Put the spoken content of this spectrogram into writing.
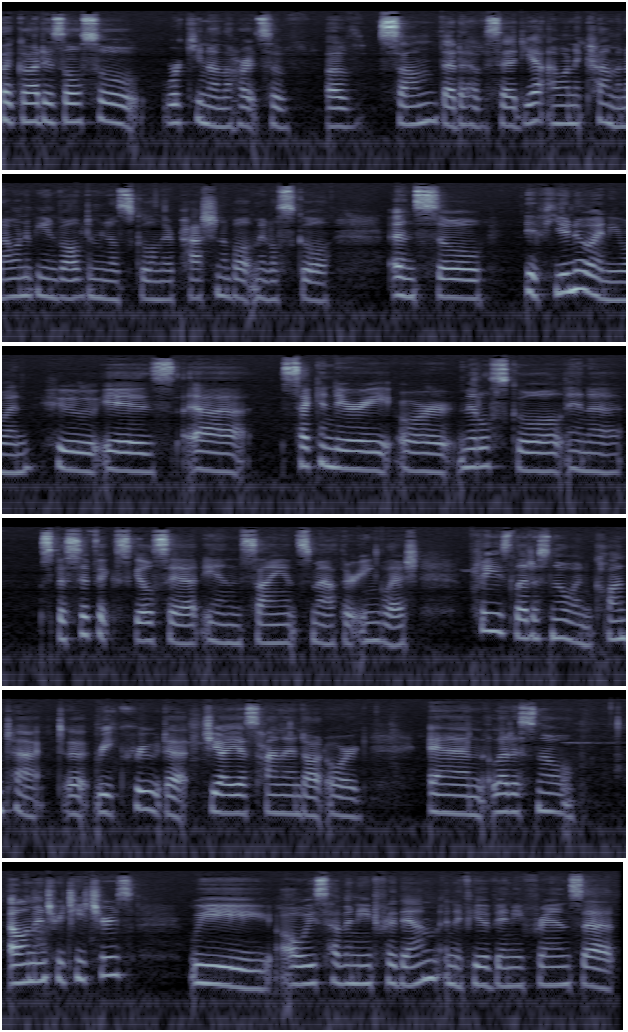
But God is also working on the hearts of, of some that have said, Yeah, I want to come and I want to be involved in middle school, and they're passionate about middle school. And so, if you know anyone who is uh, secondary or middle school in a specific skill set in science, math, or English, please let us know and contact uh, recruit at gisthailand.org and let us know. Elementary teachers, we always have a need for them. And if you have any friends that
